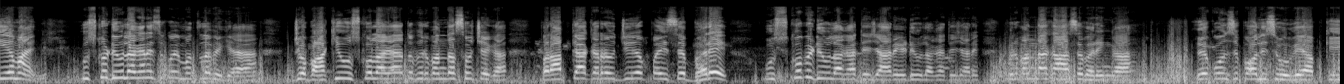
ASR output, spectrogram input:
ईएमआई उसको ड्यू लगाने से कोई मतलब है क्या? जो बाकी उसको लगाया तो फिर बंदा सोचेगा पर आप क्या कर रहे हो? जो पैसे भरे उसको भी ड्यू लगाते जा रहे ड्यू लगाते जा रहे फिर बंदा कहाँ से भरेगा? ये कौन सी पॉलिसी हो गई आपकी?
